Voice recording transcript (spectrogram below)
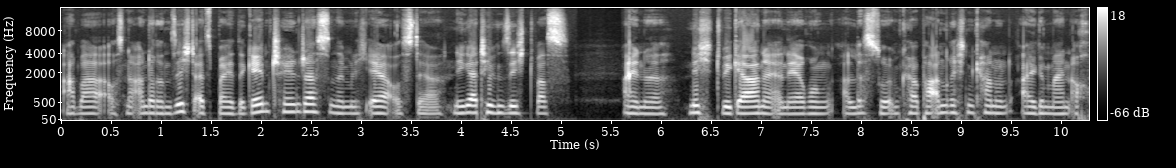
aber aus einer anderen Sicht als bei The Game Changers, nämlich eher aus der negativen Sicht, was eine nicht vegane Ernährung alles so im Körper anrichten kann und allgemein auch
